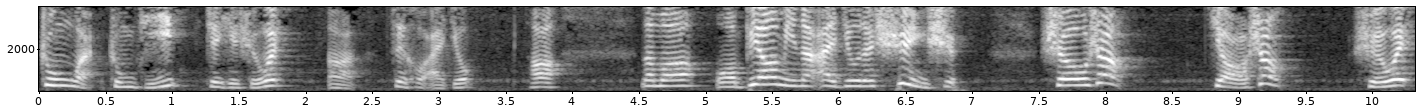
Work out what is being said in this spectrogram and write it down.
中脘中极这些穴位啊，最后艾灸啊。那么我标明了艾灸的顺序：手上、脚上穴位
